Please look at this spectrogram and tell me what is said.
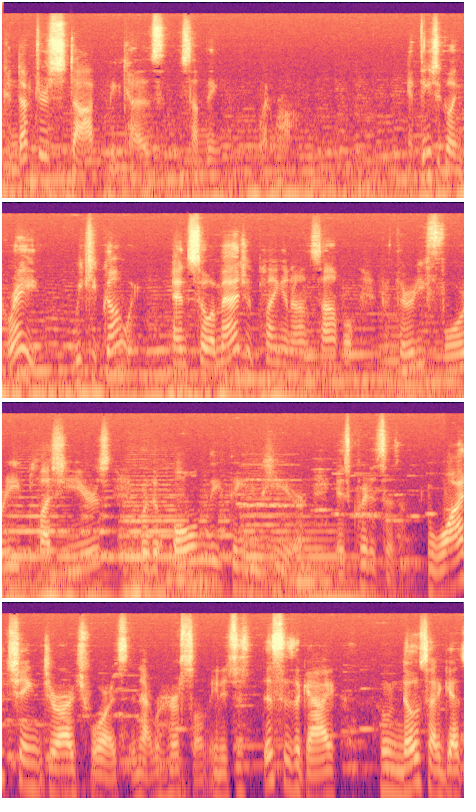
Conductors stop because something went wrong. If things are going great, we keep going. And so imagine playing an ensemble for 30, 40 plus years where the only thing you hear is criticism. Watching Gerard Schwarz in that rehearsal, it's just, this is a guy who knows how to get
